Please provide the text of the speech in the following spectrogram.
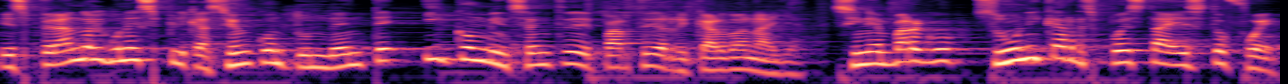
esperando alguna explicación contundente y convincente de parte de Ricardo Anaya. Sin embargo, su única respuesta a esto fue,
